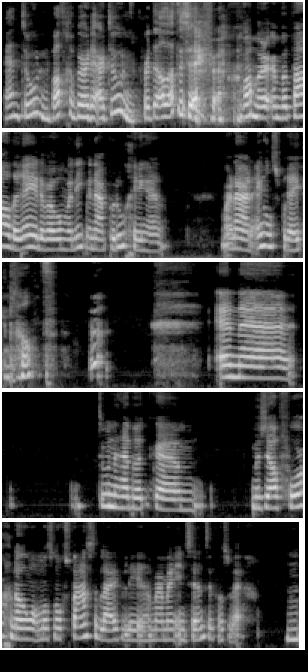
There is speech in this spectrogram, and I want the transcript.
En toen? Wat gebeurde er toen? Vertel dat eens even. kwam er een bepaalde reden waarom we niet meer naar Peru gingen, maar naar een Engels sprekend land. En eh, toen heb ik, ehm, mezelf voorgenomen om alsnog Spaans te blijven leren, maar mijn incentive was weg. Hm.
